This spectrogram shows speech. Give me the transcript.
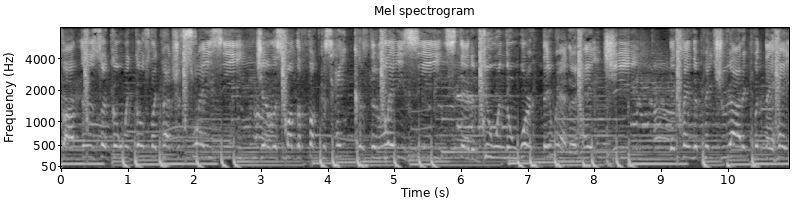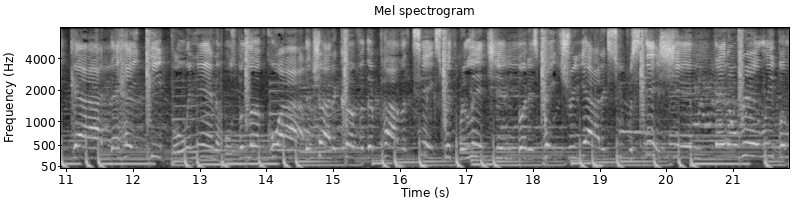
fathers are going ghost like Patrick Swayze. Jealous motherfuckers hate cause they're lazy. Instead of doing the work, they rather hate G. They claim they're patriotic, but they hate God. They hate people and animals, but love God. They try to cover their politics with religion, but it's patriotic superstition. They don't really believe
